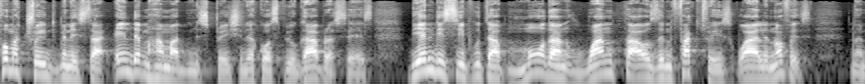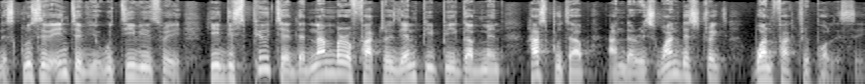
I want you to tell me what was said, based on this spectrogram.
former trade minister in the Mahama administration, Ekwow Spio-Garbrah, says the NDC put up more than 1,000 factories while in office. In an exclusive interview with TV3, he disputed the number of factories the NPP government has put up under its one district, one factory policy.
